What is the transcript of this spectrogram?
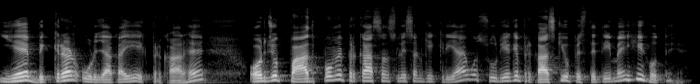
यह विकिरण ऊर्जा का ही एक प्रकार है। और जो पादपों में प्रकाश संश्लेषण की क्रिया है, वो सूर्य के प्रकाश की उपस्थिति में ही होते हैं।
